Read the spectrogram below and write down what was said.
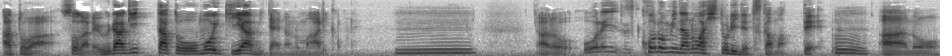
あとはそうだね。裏切ったと思いきやみたいなのもありかもね。うーん。あの俺好みなのは一人で捕まってうん。あの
